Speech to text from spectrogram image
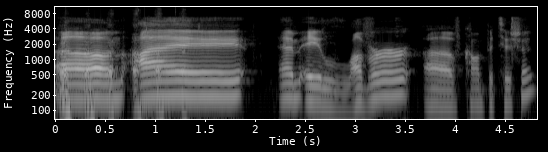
um, I am a lover of competition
